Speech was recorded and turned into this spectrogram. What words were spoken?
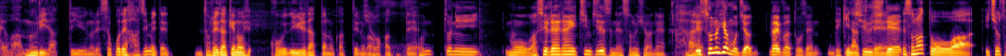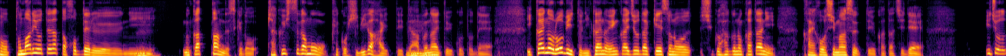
れは無理だっていうのでそこで初めてどれだけのこう揺れだったのかっていうのが分かって、本当にもう忘れられない一日ですねその日はね、はい。でその日はもうじゃあライブは当然できなく中止て。ででその後は一応その泊まる予定だったホテルうにん。向かったんですけど、客室がもう結構ひびが入っていてうん。危ないということで、1階のロビーと2階の宴会場だけその宿泊の方に開放しますっていう形で一応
